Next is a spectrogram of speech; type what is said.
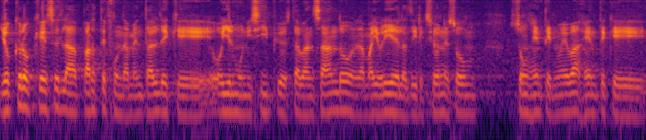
Yo creo que esa es la parte fundamental de que hoy el municipio está avanzando, la mayoría de las direcciones son, son gente nueva, gente que,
